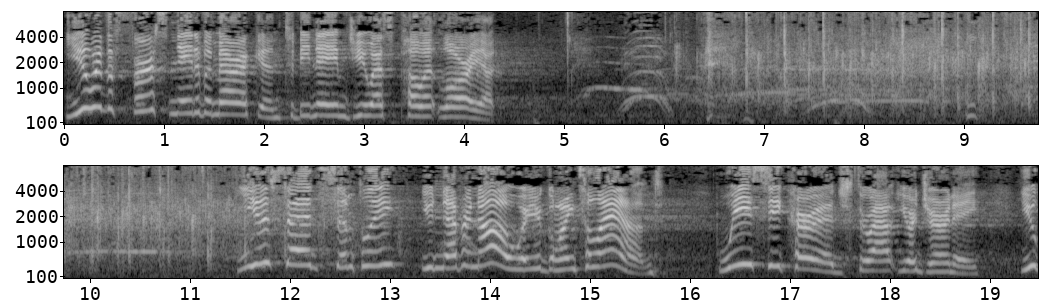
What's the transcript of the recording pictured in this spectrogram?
You were the first Native American to be named U.S. Poet Laureate. You said simply, you never know where you're going to land. We see courage throughout your journey. You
